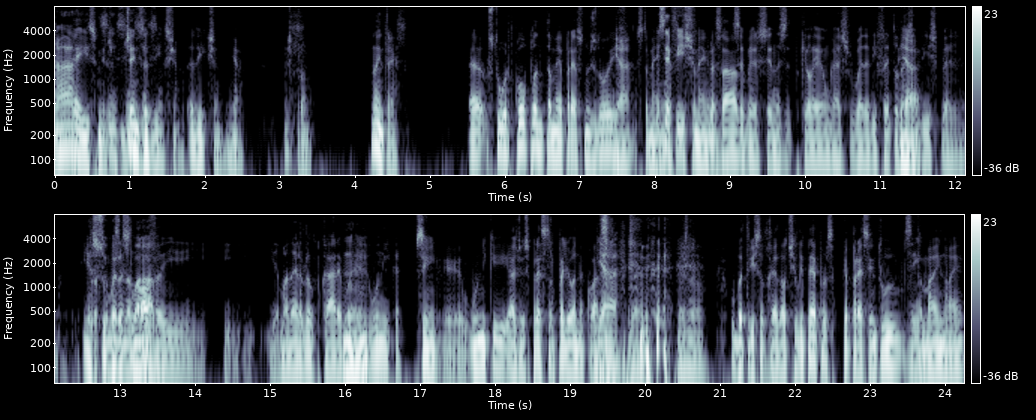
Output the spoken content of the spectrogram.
Ah, é isso mesmo. sim, sim, Jane's sim. Addiction. Addiction, yeah. Mas pronto. Não interessa. Uh, o Stuart Copeland também aparece nos dois. Yeah. Isso também, Isso é engra- fixe. também é engraçado. Saber cenas, porque ele é um gajo bué diferente, toda Yeah. a gente diz que gajo E é super acelerado. e, e- e a maneira dele tocar é Uhum. única. Sim, é único e às vezes parece trapalhona quase. Yeah, yeah. Mas não. O baterista de Red Hot Chili Peppers, que aparece em tudo Sim. também, não é?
